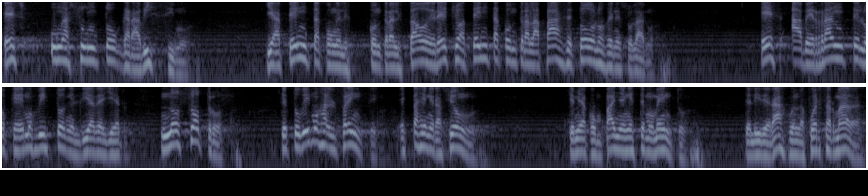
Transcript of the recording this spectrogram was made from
Es un asunto gravísimo que atenta contra el Estado de Derecho, atenta contra la paz de todos los venezolanos. Es aberrante lo que hemos visto en el día de ayer. Nosotros, que tuvimos al frente, esta generación que me acompaña en este momento de liderazgo en la Fuerza Armada,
